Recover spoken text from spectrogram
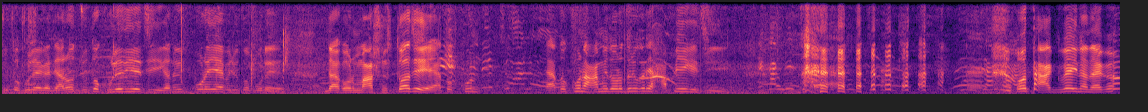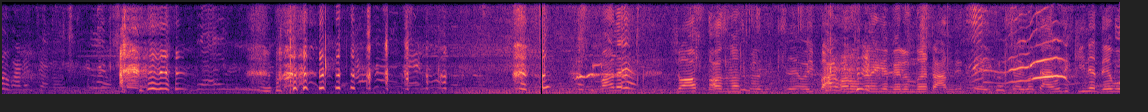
জুতো খুলে গেছে আর ওর জুতো খুলে দিয়েছি কেন কি পড়ে যাবে জুতো পরে। দেখো ওর মা সুস্থ আছে? এতক্ষণ এতক্ষণ আমি দৌড়াদৌড়ি করে হাঁপিয়ে গেছি। ও থাকবেই না দেখো। মানে সব তছনছ করে দিচ্ছে, ওই বারবার ওখানে গিয়ে বেলুন ধরে টান দিচ্ছে, এই করছে এই করছে, আমি বলছি, কিনে দেবো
